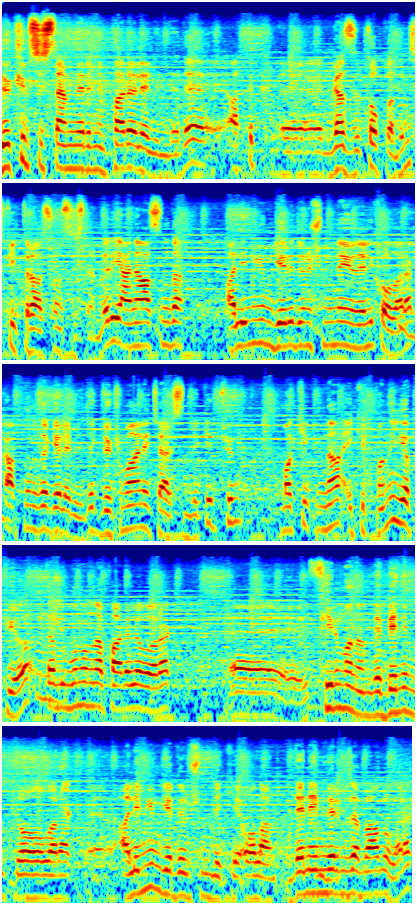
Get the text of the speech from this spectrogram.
Döküm sistemlerinin paralelinde de atık e, gazı topladığımız filtrasyon sistemleri. Yani aslında alüminyum geri dönüşümüne yönelik olarak aklınıza gelebilecek dökümhane içerisindeki tüm makina ekipmanı yapıyor. Tabii bununla paralel olarak e, firmanın ve benim doğal olarak e, alüminyum geri dönüşümündeki olan deneyimlerimize bağlı olarak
